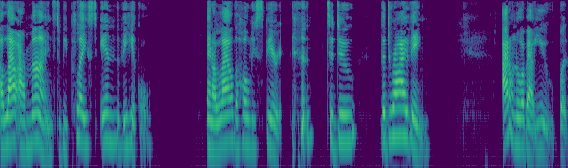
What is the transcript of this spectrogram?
allow our minds to be placed in the vehicle and allow the Holy Spirit to do the driving. I don't know about you, but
